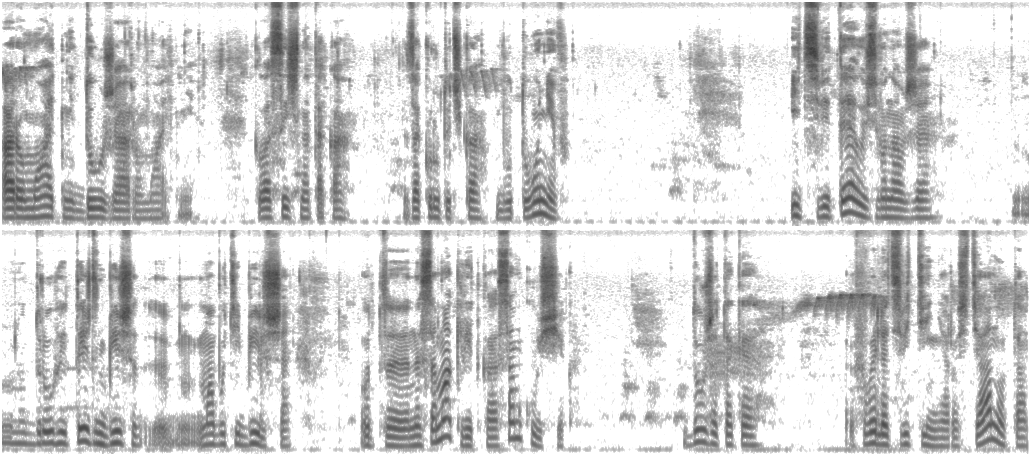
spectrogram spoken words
ароматні, дуже ароматні. Класична така закруточка бутонів. І цвіте, ось вона вже ну, другий тиждень, більше, е, мабуть, і більше. От е, не сама квітка, а сам кущик. Дуже таке хвиля цвітіння розтягнута.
